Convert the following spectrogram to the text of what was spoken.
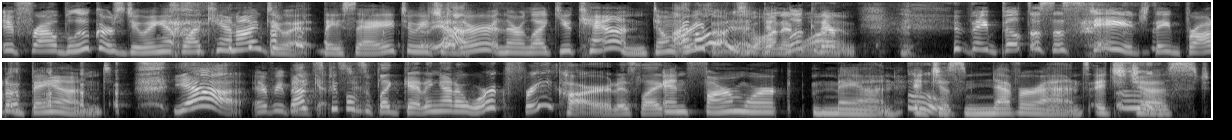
If Frau Blucher's doing it, why can't I do it? They say to each Yeah. other, and they're like, "You can. Don't worry about it." wanted Look, one. they built us a stage. They brought a band. Yeah. Everybody That's people's like getting out of work free card is like And farm work, man, Ooh. it just never ends. It's Ooh. just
